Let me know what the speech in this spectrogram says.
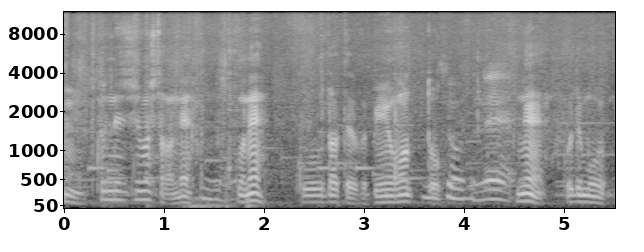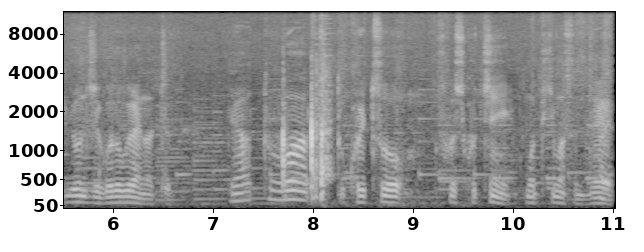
うんこれねじりましたかね。ここねこうだったらビヨーンと。ね。ねこれでもう45度ぐらいになっちゃって。であとはちょっとこいつを少しこっちに持ってきますんで、はい。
